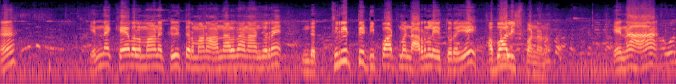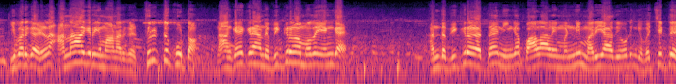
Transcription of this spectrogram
ஆ? என்ன கேவலமான கீழ்த்தரமான அதனால தான் நான் சொல்கிறேன் இந்த திருட்டு டிபார்ட்மெண்ட் அறநிலையத்துறையை அபாலிஷ் பண்ணணும். ஏன்னா இவர்கள் அநாகரிகமானவர்கள் திருட்டு கூட்டம். நான் கேட்குறேன் அந்த விக்கிரகம் முத எங்க? அந்த விக்கிரகத்தை நீங்கள் பாலாலயம் பண்ணி மரியாதையோடு இங்கே வச்சுட்டு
